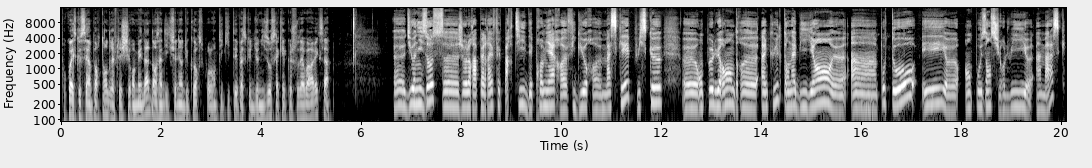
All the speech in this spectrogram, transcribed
Pourquoi est-ce que c'est important de réfléchir aux ménades dans un dictionnaire du corps pour l'Antiquité, parce que Dionysos a quelque chose à voir avec cela. Euh, Dionysos, euh, je le rappellerai, fait partie des premières euh, figures masquées, puisque on peut lui rendre un culte en habillant un poteau et en posant sur lui un masque.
